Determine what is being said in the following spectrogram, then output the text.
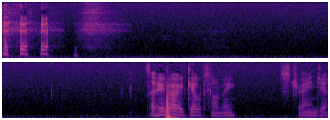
so who voted guilty on me? Stranger.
